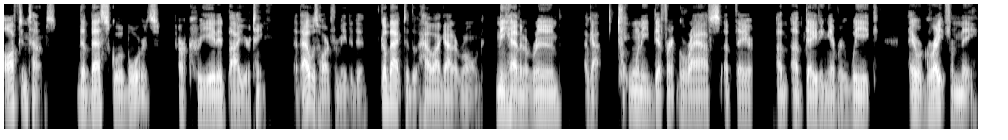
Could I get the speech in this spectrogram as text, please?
oftentimes the best scoreboards are created by your team. Now, that was hard for me to do. Go back to the, how I got it wrong. Me having a room, I've got 20 different graphs up there. I'm updating every week. They were great for me.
